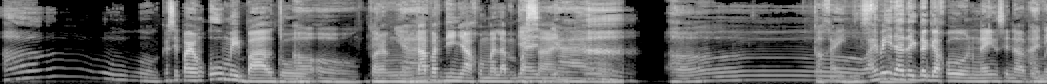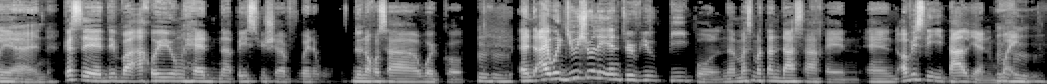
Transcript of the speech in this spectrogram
Oh. Kasi parang, oh, may bago. Oo. Parang ganyan. dapat di niya ako malampasan. Ganyan. Oh. Kakainis Ay, may idadagdag ako ngayon sinabi Ano mo yan? yan. Kasi, di ba, ako yung head na pastry chef when doon ako sa work ko. Mhm. And I would usually interview people na mas matanda sa akin and obviously Italian, white. Mhm.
